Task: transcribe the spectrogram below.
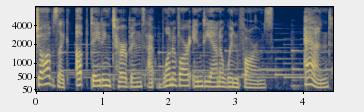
Jobs like updating turbines at one of our Indiana wind farms and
